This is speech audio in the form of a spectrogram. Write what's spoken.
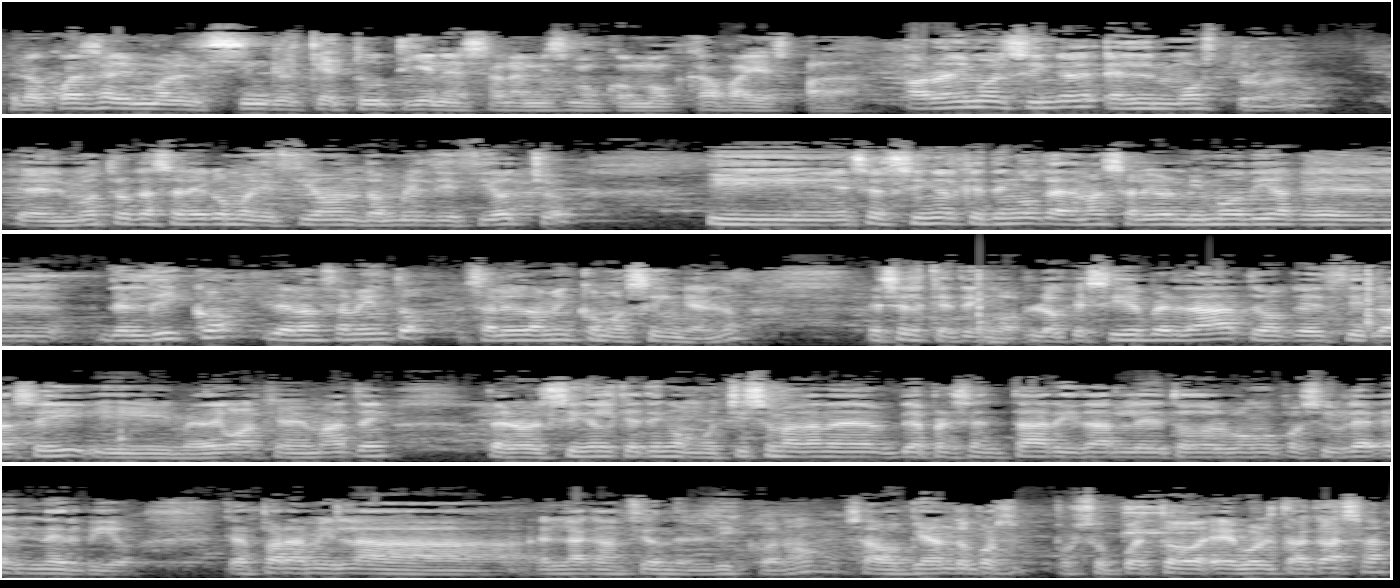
pero cuál es ahora mismo el single que tú tienes ahora mismo como capa y espada. Ahora mismo el single es El Monstruo, ¿no? El Monstruo que ha salido como edición 2018 y es el single que tengo que además salió el mismo día que el del disco de lanzamiento, salió también como single, ¿no? Es el que tengo. Lo que sí es verdad, tengo que decirlo así y me da igual que me maten, pero el single que tengo muchísimas ganas de, presentar y darle todo el bombo posible es Nervio, que es para mí la, es la canción del disco, ¿no? O sea, obviando por, por supuesto He vuelto a casa,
